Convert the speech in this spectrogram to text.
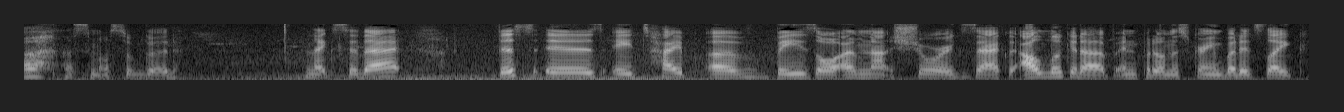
Oh, that smells so good. Next to that, this is a type of basil. I'm not sure exactly. I'll look it up and put it on the screen, but it's like,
